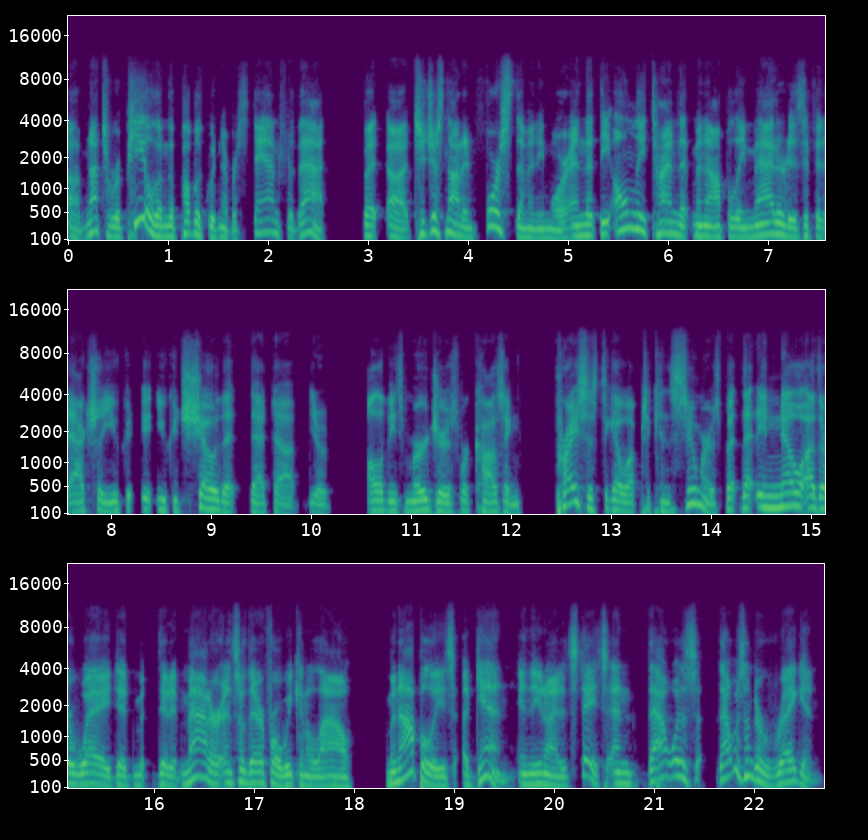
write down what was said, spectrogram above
Um, not to repeal them; the public would never stand for that. But uh, to just not enforce them anymore, and that the only time that monopoly mattered is if it actually you could it- you could show that that uh, you know all of these mergers were causing prices to go up to consumers, but that in no other way did did it matter, and so therefore we can allow monopolies again in the United States, and that was that was under Reagan,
